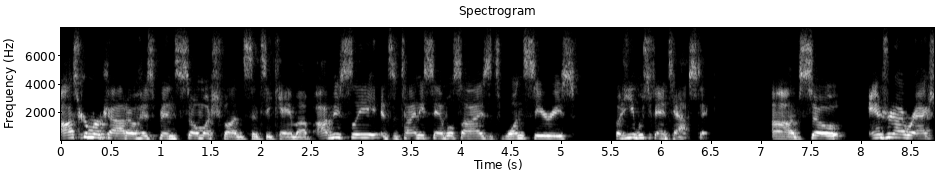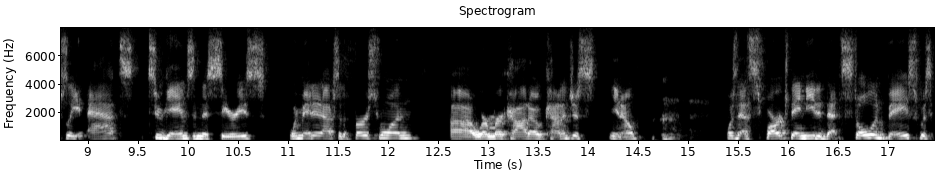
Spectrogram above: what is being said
Oscar Mercado has been so much fun since he came up. Obviously, it's a tiny sample size, it's one series, but he was fantastic. Um, so, Andrew and I were actually at two games in this series. We made it out to the first one uh, where Mercado kind of just, you know, was that spark they needed. That stolen base was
